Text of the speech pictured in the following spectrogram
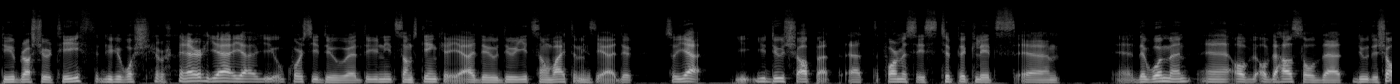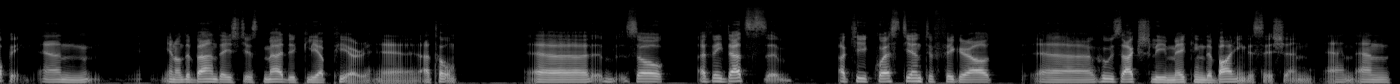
do you brush your teeth? Do you wash your hair? Yeah, yeah, you, of course you do. Uh, do you need some skincare? Yeah, I do. Do you eat some vitamins? Yeah, I do. So yeah, you, you do shop at at pharmacies. Typically, it's um, uh, the women uh, of of the household that do the shopping, and you know the band-aids just magically appear uh, at home. Uh, so I think that's a key question to figure out uh, who's actually making the buying decision. And and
